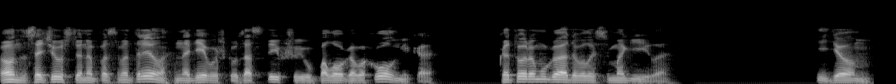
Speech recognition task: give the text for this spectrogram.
Он сочувственно посмотрел на девушку, застывшую у пологого холмика, котором угадывалась могила. «Идем».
